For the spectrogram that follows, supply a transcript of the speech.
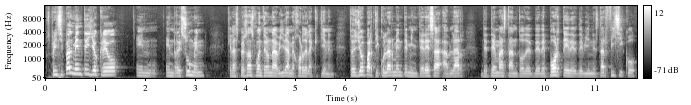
Pues principalmente yo creo, en, en resumen, que las personas pueden tener una vida mejor de la que tienen. Entonces yo particularmente me interesa hablar de temas tanto de, de deporte, de, de, bienestar físico,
